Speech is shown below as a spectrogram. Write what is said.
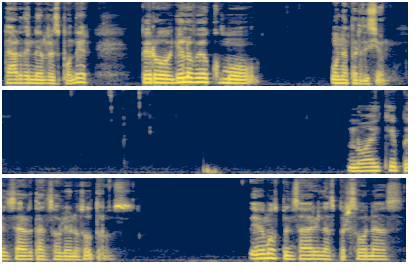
tarden en responder, pero yo lo veo como una perdición. no hay que pensar tan solo en nosotros. Debemos pensar en las personas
